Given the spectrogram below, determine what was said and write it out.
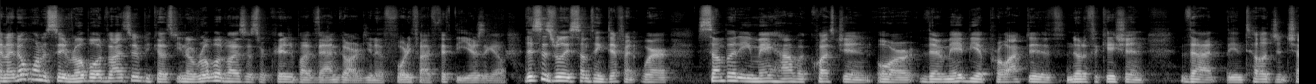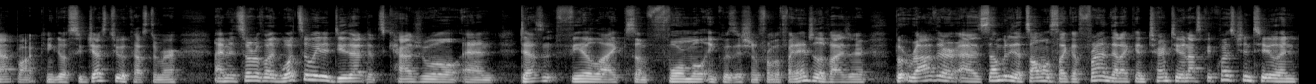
And I don't want to say robo advisor because, you know, robo advisors were created by Vanguard, you know, 45, 50 years ago. This is really something different where somebody may have a question or there may be a proactive notification that the intelligent chatbot can go suggest to a customer. And it's sort of like, what's a way to do that that's casual and doesn't feel like some formal inquisition from a financial advisor, but rather as somebody that's almost like a friend that I can turn to and ask a question to. And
